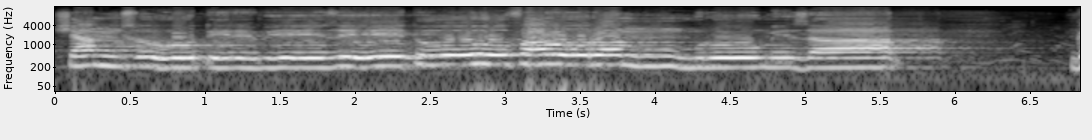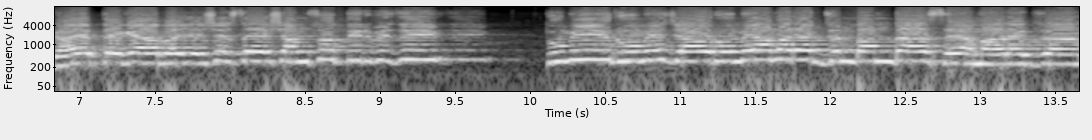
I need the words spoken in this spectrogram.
Şemsu tirbizi tu faurum rumiza Gayb teke abay eşese şemsu tirbizi তুমি রুমে যাও, রুমে আমার একজন বান্দা আছে, আমার একজন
